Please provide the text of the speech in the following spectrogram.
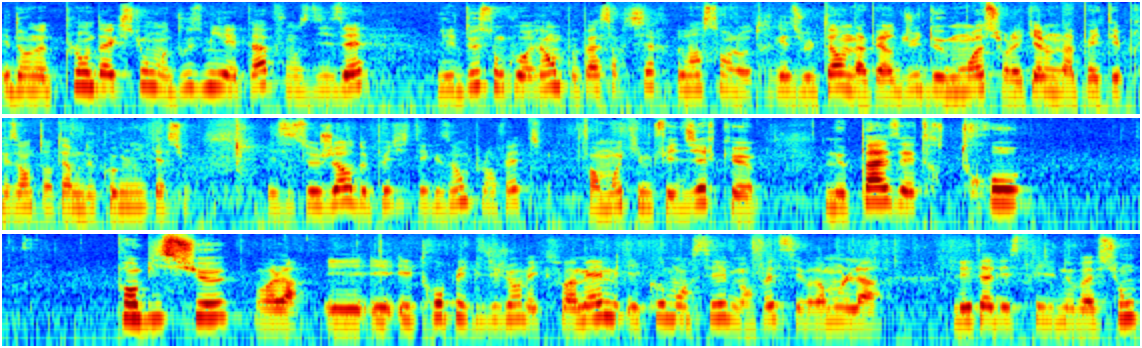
et dans notre plan d'action en 12 000 étapes, on se disait, les deux sont cohérents, on ne peut pas sortir l'un sans l'autre. Résultat, on a perdu deux mois sur lesquels on n'a pas été présente en termes de communication. Et c'est ce genre de petit exemple, en fait, enfin moi qui me fait dire que ne pas être trop ambitieux, voilà, et, trop exigeant avec soi-même et commencer, mais en fait c'est vraiment l'état d'esprit d'innovation,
